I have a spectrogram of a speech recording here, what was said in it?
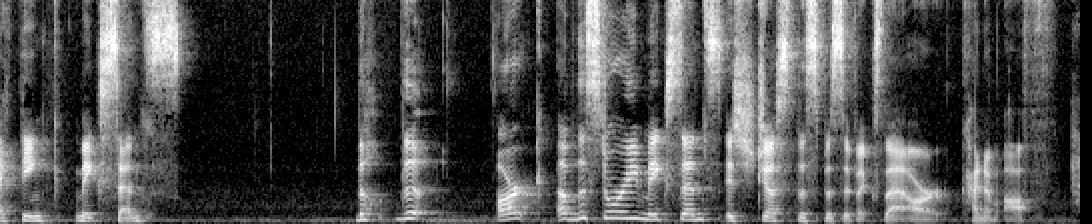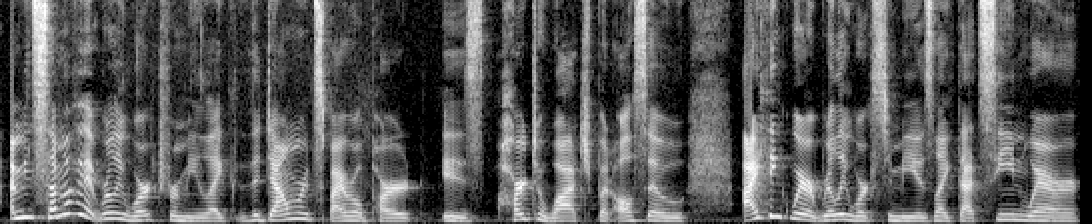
I think makes sense. The the arc of the story makes sense. It's just the specifics that are kind of off. I mean, some of it really worked for me. Like the downward spiral part is hard to watch, but also I think where it really works to me is like that scene where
